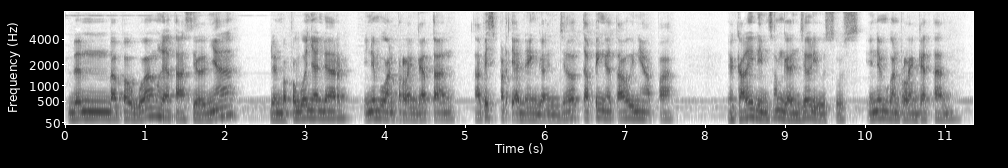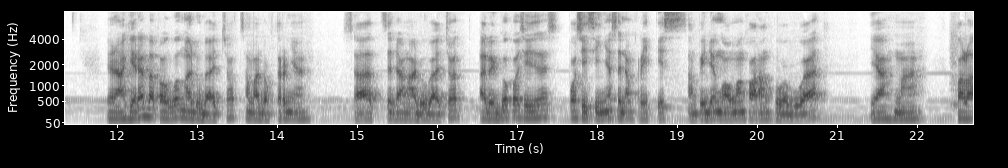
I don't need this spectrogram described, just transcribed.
dan bapak gue ngeliat hasilnya dan bapak gue nyadar ini bukan perlengketan tapi seperti ada yang ganjel tapi nggak tahu ini apa. Ya kali dimsum ganjel di usus, ini bukan perlengketan. Dan akhirnya bapak gue ngadu bacot sama dokternya. Saat sedang ngadu bacot, ada gue posisinya, posisinya sedang kritis. Sampai dia ngomong ke orang tua gue, ya mah, kalau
